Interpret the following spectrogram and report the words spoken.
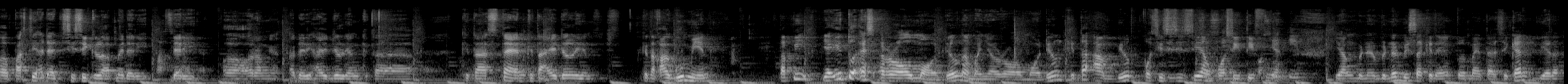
uh, pasti ada sisi gelapnya dari Pasti dari uh, orang dari idol yang kita kita stand, kita idolin, kita kagumin. Tapi ya itu as a role model namanya role model kita ambil posisi-sisi yang positifnya, positif. yang benar-benar bisa kita implementasikan biar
